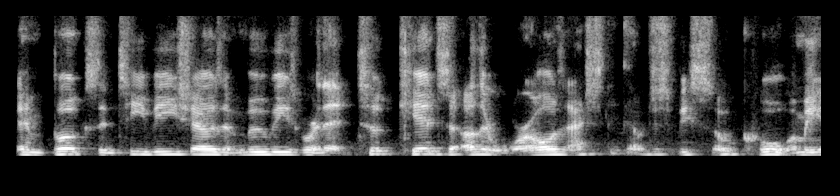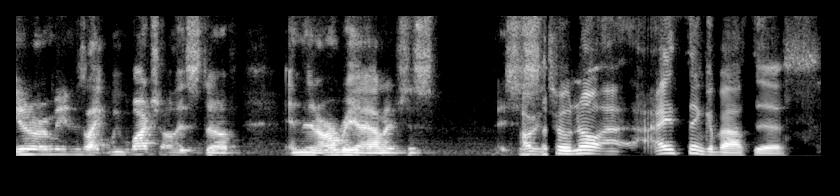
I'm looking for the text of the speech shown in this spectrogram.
in books and TV shows and movies where that took kids to other worlds, and I just think that would just be so cool. I mean, you know what I mean? It's like we watch all this stuff, and then our reality just it's just so no, I, I think about this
